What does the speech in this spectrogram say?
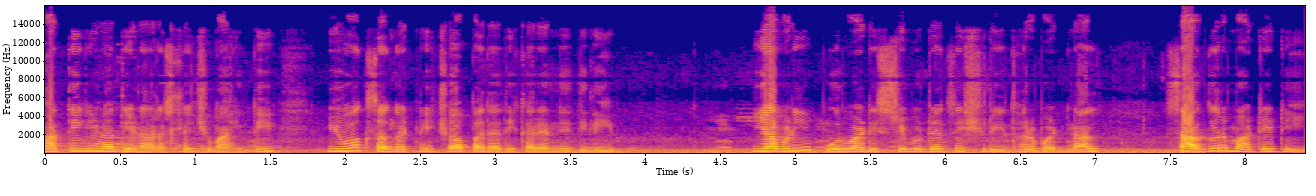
हाती घेण्यात येणार असल्याची माहिती युवक संघटनेच्या पदाधिकाऱ्यांनी दिली. यावेळी पूर्वा डिस्ट्रीब्युटरचे श्रीधर वडनाल सागर माटेटी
